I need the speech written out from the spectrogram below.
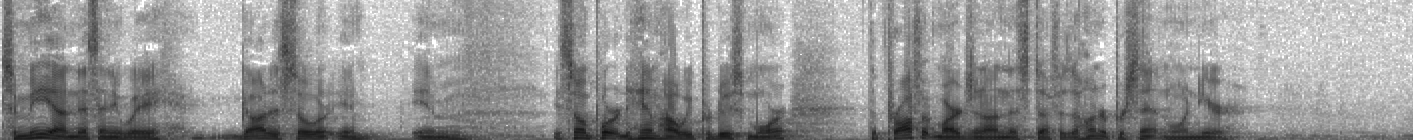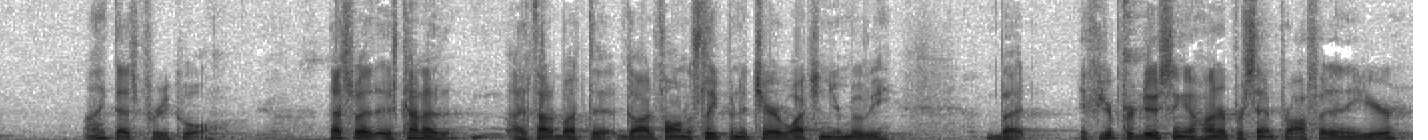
to me, on this anyway, God is so in, in, it's so important to Him how we produce more. The profit margin on this stuff is 100% in one year. I think that's pretty cool. That's what it's kind of. I thought about the God falling asleep in a chair watching your movie, but if you're producing 100% profit in a year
